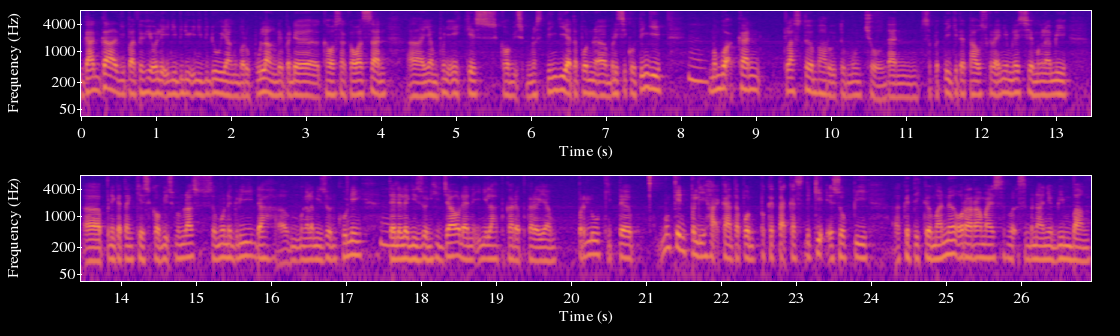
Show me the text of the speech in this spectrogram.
gagal dipatuhi oleh individu-individu yang baru pulang daripada kawasan-kawasan uh, yang mempunyai kes COVID-19 tinggi ataupun uh, berisiko tinggi, hmm. membuatkan kluster baru itu muncul dan seperti kita tahu sekarang ini Malaysia mengalami uh, peningkatan kes COVID-19 semua negeri dah uh, mengalami zon kuning hmm. dan lagi zon hijau dan inilah perkara-perkara yang perlu kita mungkin perlihatkan ataupun perketatkan sedikit SOP uh, ketika mana orang ramai sebenarnya bimbang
